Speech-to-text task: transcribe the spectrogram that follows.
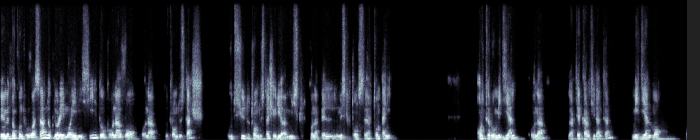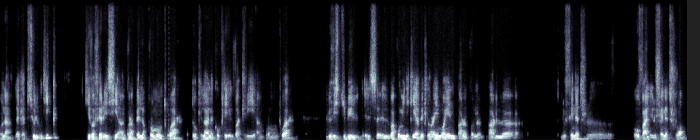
Mais maintenant, quand on voit ça, donc l'oreille moyenne ici, donc en avant, on a le tronc de stache au-dessus du trompe de Stache, il y a un muscle qu'on appelle le muscle tenseur tympanique. Antéromédial, on a l'artère carotide interne. Médialement, on a la capsule otique qui va faire ici un qu'on appelle le promontoire. Donc là, la cochlée va créer un promontoire. Le vestibule il, va communiquer avec l'oreille moyenne par, le, fenêtre euh, ovale et le fenêtre rond.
